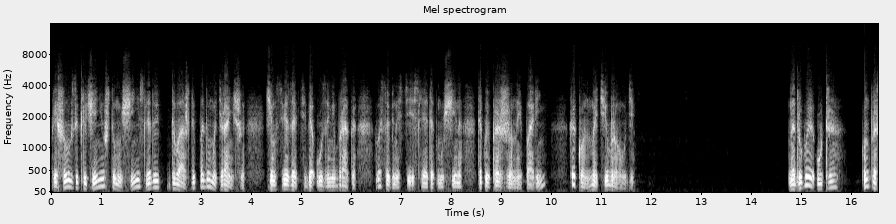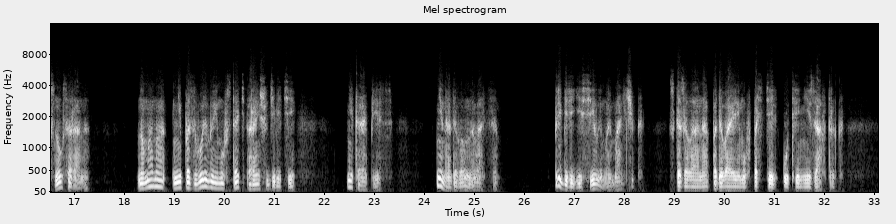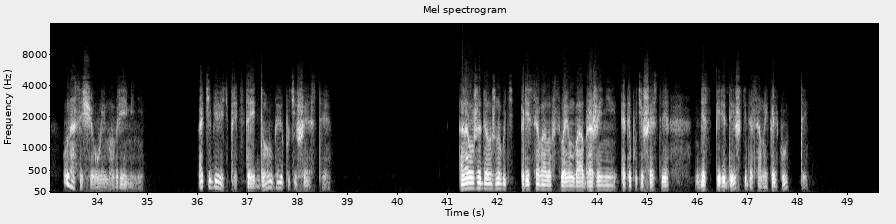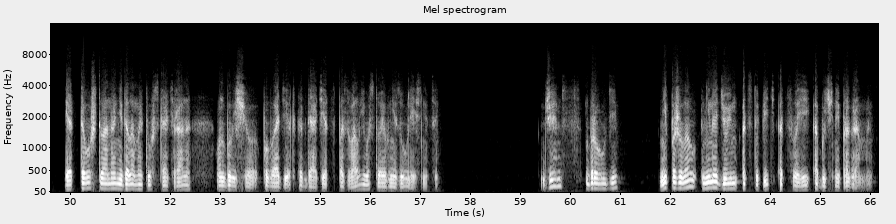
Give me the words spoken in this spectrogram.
пришел к заключению, что мужчине следует дважды подумать раньше, чем связать себя узами брака, в особенности, если этот мужчина такой прожженный парень, как он, Мэтью Броуди. На другое утро он проснулся рано, но мама не позволила ему встать раньше девяти, не торопись, не надо волноваться. Прибереги силы, мой мальчик, сказала она, подавая ему в постель утренний завтрак. У нас еще уйма времени. А тебе ведь предстоит долгое путешествие. Она уже, должно быть, рисовала в своем воображении это путешествие без передышки до самой Калькутты. И от того, что она не дала Мэтту встать рано, он был еще полуодет, когда отец позвал его, стоя внизу у лестницы. Джеймс Броуди не пожелал ни на дюйм отступить от своей обычной программы.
